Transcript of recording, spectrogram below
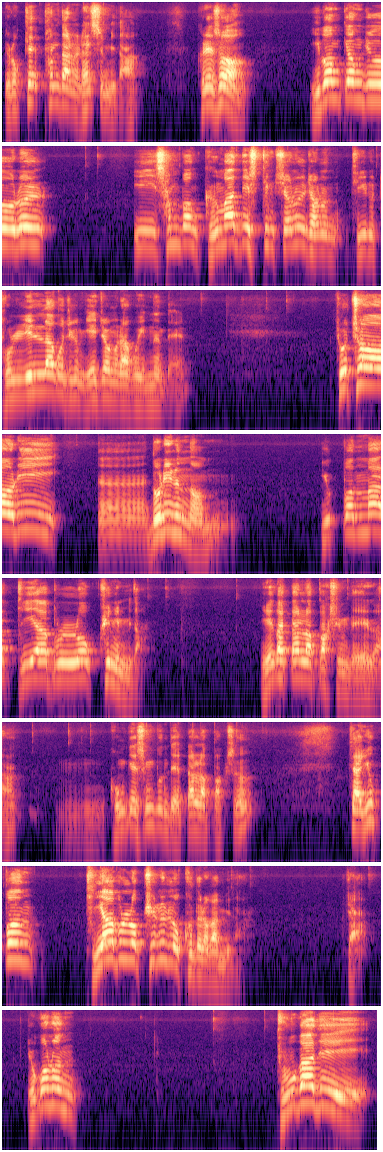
이렇게 판단을 했습니다. 그래서 이번 경주를 이 3번 금화 디스팅션을 저는 뒤로 돌리려고 지금 예정을 하고 있는데 조철이 어, 노리는 놈 6번마 디아블로 퀸입니다. 얘가 달러박스입니다. 얘가 음, 공개 승부인데 달러박스 자 6번 디아블로 퀸을 놓고 들어갑니다. 자 요거는 두 가지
